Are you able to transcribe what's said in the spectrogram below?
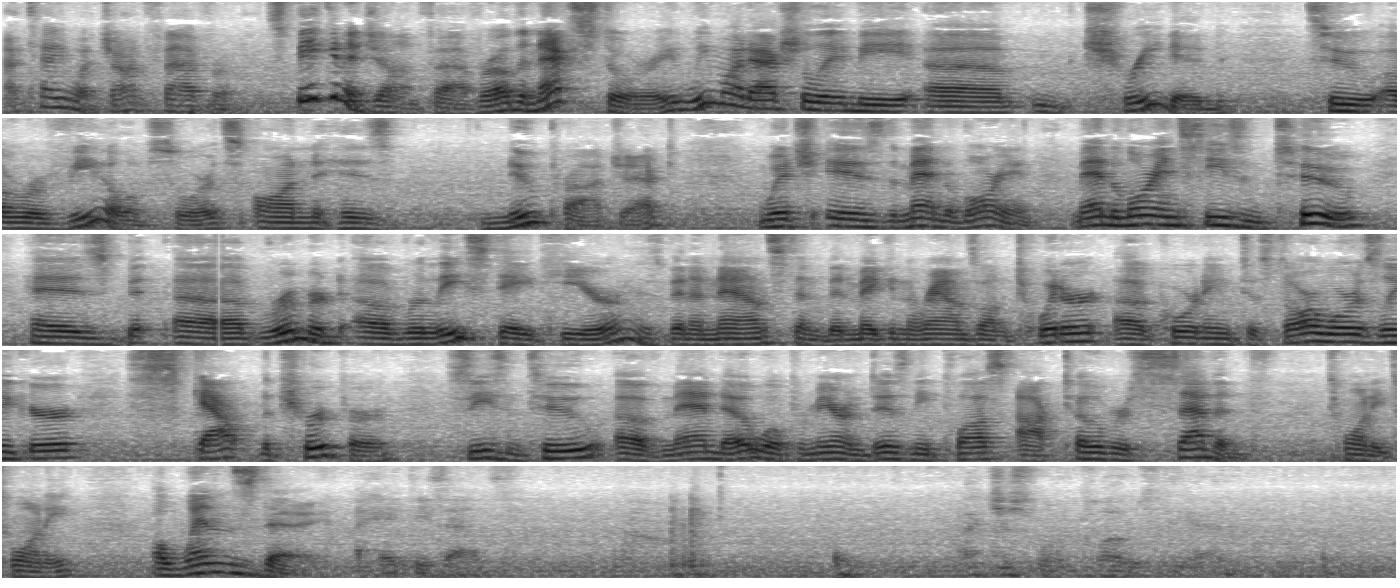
I tell you what, Jon Favreau. Speaking of Jon Favreau, the next story, we might actually be uh, treated to a reveal of sorts on his new project, which is The Mandalorian. Mandalorian Season 2 has been, uh, rumored a release date here, has been announced and been making the rounds on Twitter. According to Star Wars leaker Scout the Trooper, Season 2 of Mando will premiere on Disney Plus October 7th, 2020, a Wednesday. I hate these ads I just want to close the ad.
